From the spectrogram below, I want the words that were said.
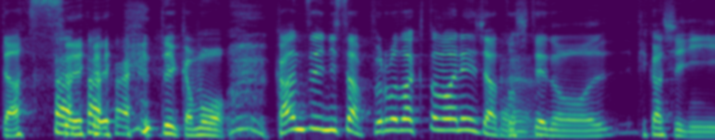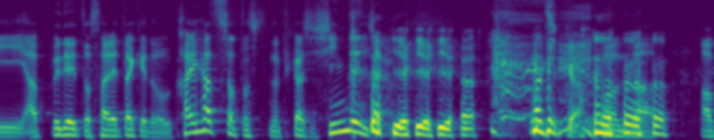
ダッセーっていうかもう完全にさプロダクトマネージャーとしてのピカシにアップデートされたけど、開発者としてのピカシ死んでんじゃん。う いやいやいや。マジか。こんなアッ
